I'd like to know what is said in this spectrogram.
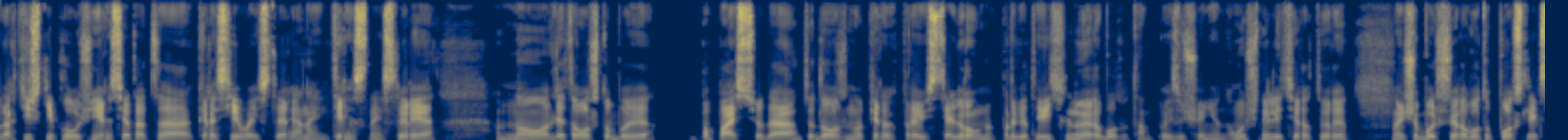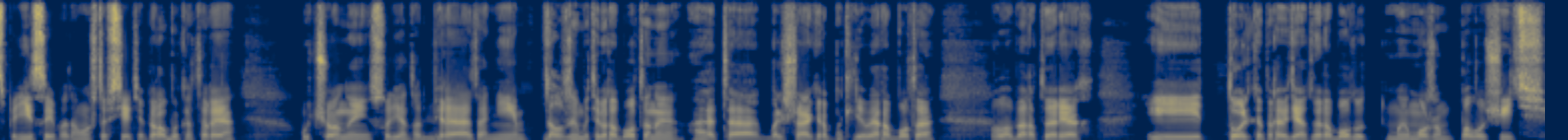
Арктический плавучий университет — это красивая история, она интересная история, но для того, чтобы попасть сюда, ты должен, во-первых, провести огромную подготовительную работу там по изучению научной литературы, но еще большую работу после экспедиции, потому что все эти пробы, которые ученый, студент отбирает, они должны быть обработаны, а это большая кропотливая работа в лабораториях, и только проведя эту работу, мы можем получить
